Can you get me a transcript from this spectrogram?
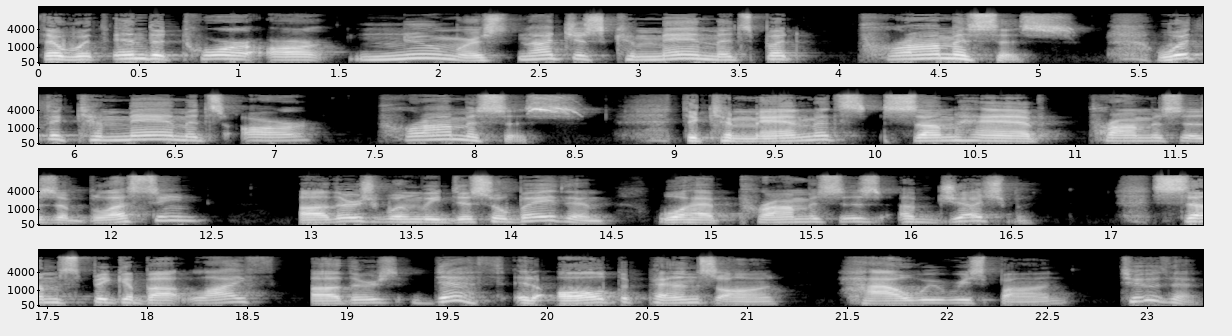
that within the Torah are numerous, not just commandments, but promises. With the commandments are promises. The commandments, some have promises of blessing, others, when we disobey them, will have promises of judgment. Some speak about life, others death. It all depends on how we respond to them.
